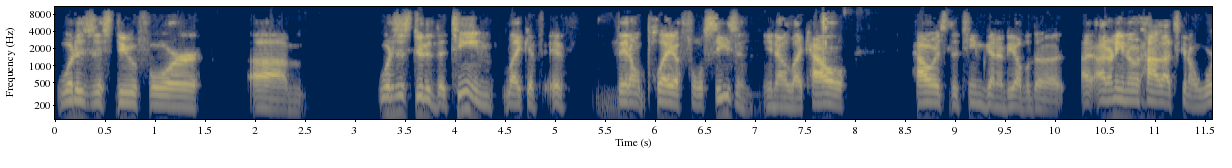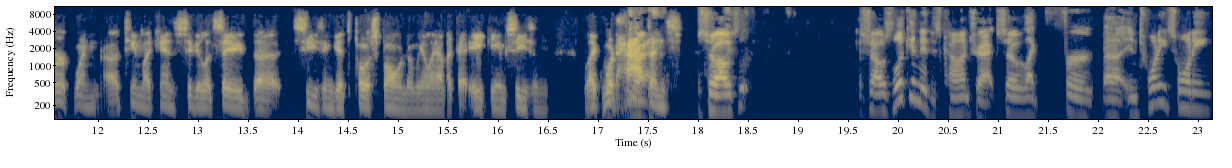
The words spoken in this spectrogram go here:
What does this do for um, what does this do to the team? Like if if they don't play a full season you know like how how is the team going to be able to I, I, don't even know how that's going to work when a team like kansas city let's say the season gets postponed and we only have like an eight game season like what happens? Right. so i was so i was looking at his contract. So like for uh, in 2020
